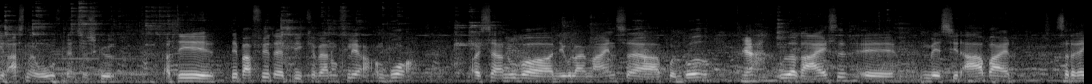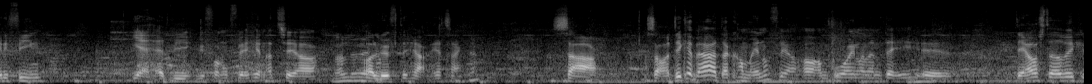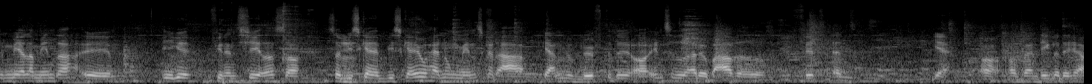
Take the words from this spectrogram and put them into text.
i resten af Europa for den sags skyld. Og det, det er bare fedt, at vi kan være nogle flere ombord. Og især nu, hvor Nikolaj Mainz er på en båd, Ja. ude at rejse øh, med sit arbejde, så er det rigtig fint, ja, at vi, vi får nogle flere hænder til Nå, at, er at løfte her. Ja, tak. Så, så det kan være, at der kommer endnu flere ombord en eller anden dag. Øh, Det er jo stadigvæk mere eller mindre øh, ikke finansieret, så Så vi, skal, vi skal jo have nogle mennesker, der gerne vil løfte det, og indtil videre har det jo bare været fedt at, ja, at, at være en del af det her.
